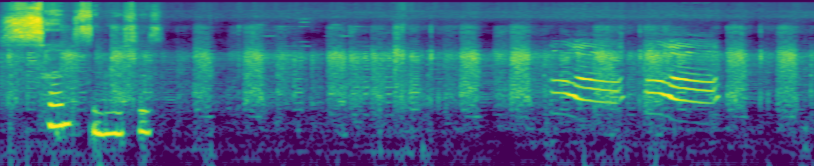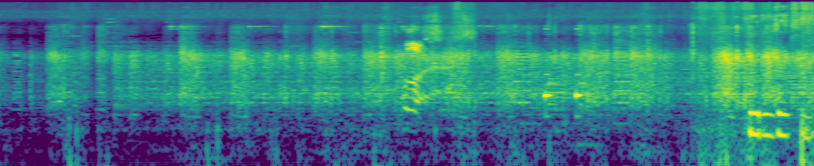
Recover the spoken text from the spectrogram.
Sensin hırsız. Göreceksiniz.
